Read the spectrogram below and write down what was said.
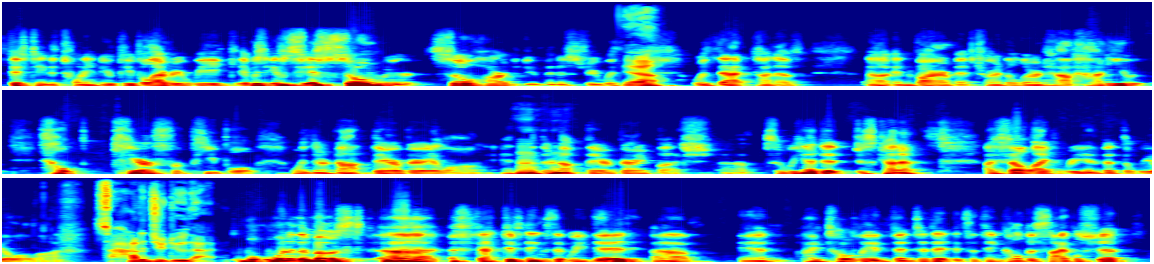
15 to 20 new people every week. It was, it was just so weird, so hard to do ministry with, yeah. with that kind of uh, environment, trying to learn how, how do you help care for people when they're not there very long and mm-hmm. they're not there very much. Um, so we had to just kind of, I felt like reinvent the wheel a lot. So how did you do that? W- one of the most uh, effective things that we did, um, and I totally invented it. It's a thing called discipleship.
